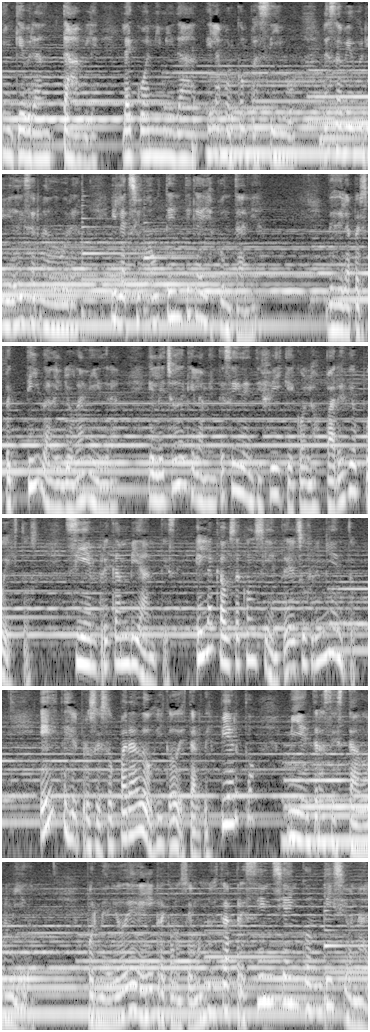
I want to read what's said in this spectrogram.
inquebrantable, la ecuanimidad, el amor compasivo, la sabiduría discernadora y la acción auténtica y espontánea. Desde la perspectiva del yoga nidra, el hecho de que la mente se identifique con los pares de opuestos, siempre cambiantes, es la causa consciente del sufrimiento. Este es el proceso paradójico de estar despierto mientras está dormido. Por medio de él reconocemos nuestra presencia incondicional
